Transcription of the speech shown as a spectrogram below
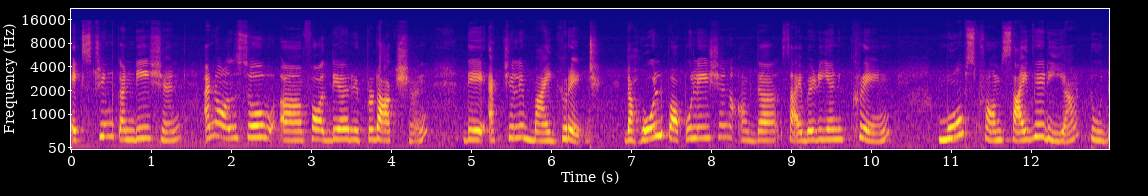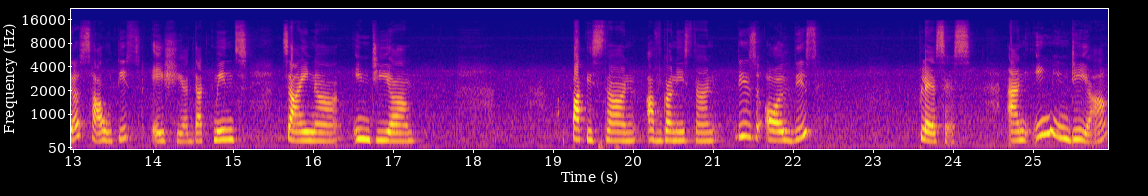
extreme condition and also uh, for their reproduction they actually migrate. The whole population of the Siberian crane moves from Siberia to the Southeast Asia. That means China, India, Pakistan, Afghanistan, these all these places. And in India,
